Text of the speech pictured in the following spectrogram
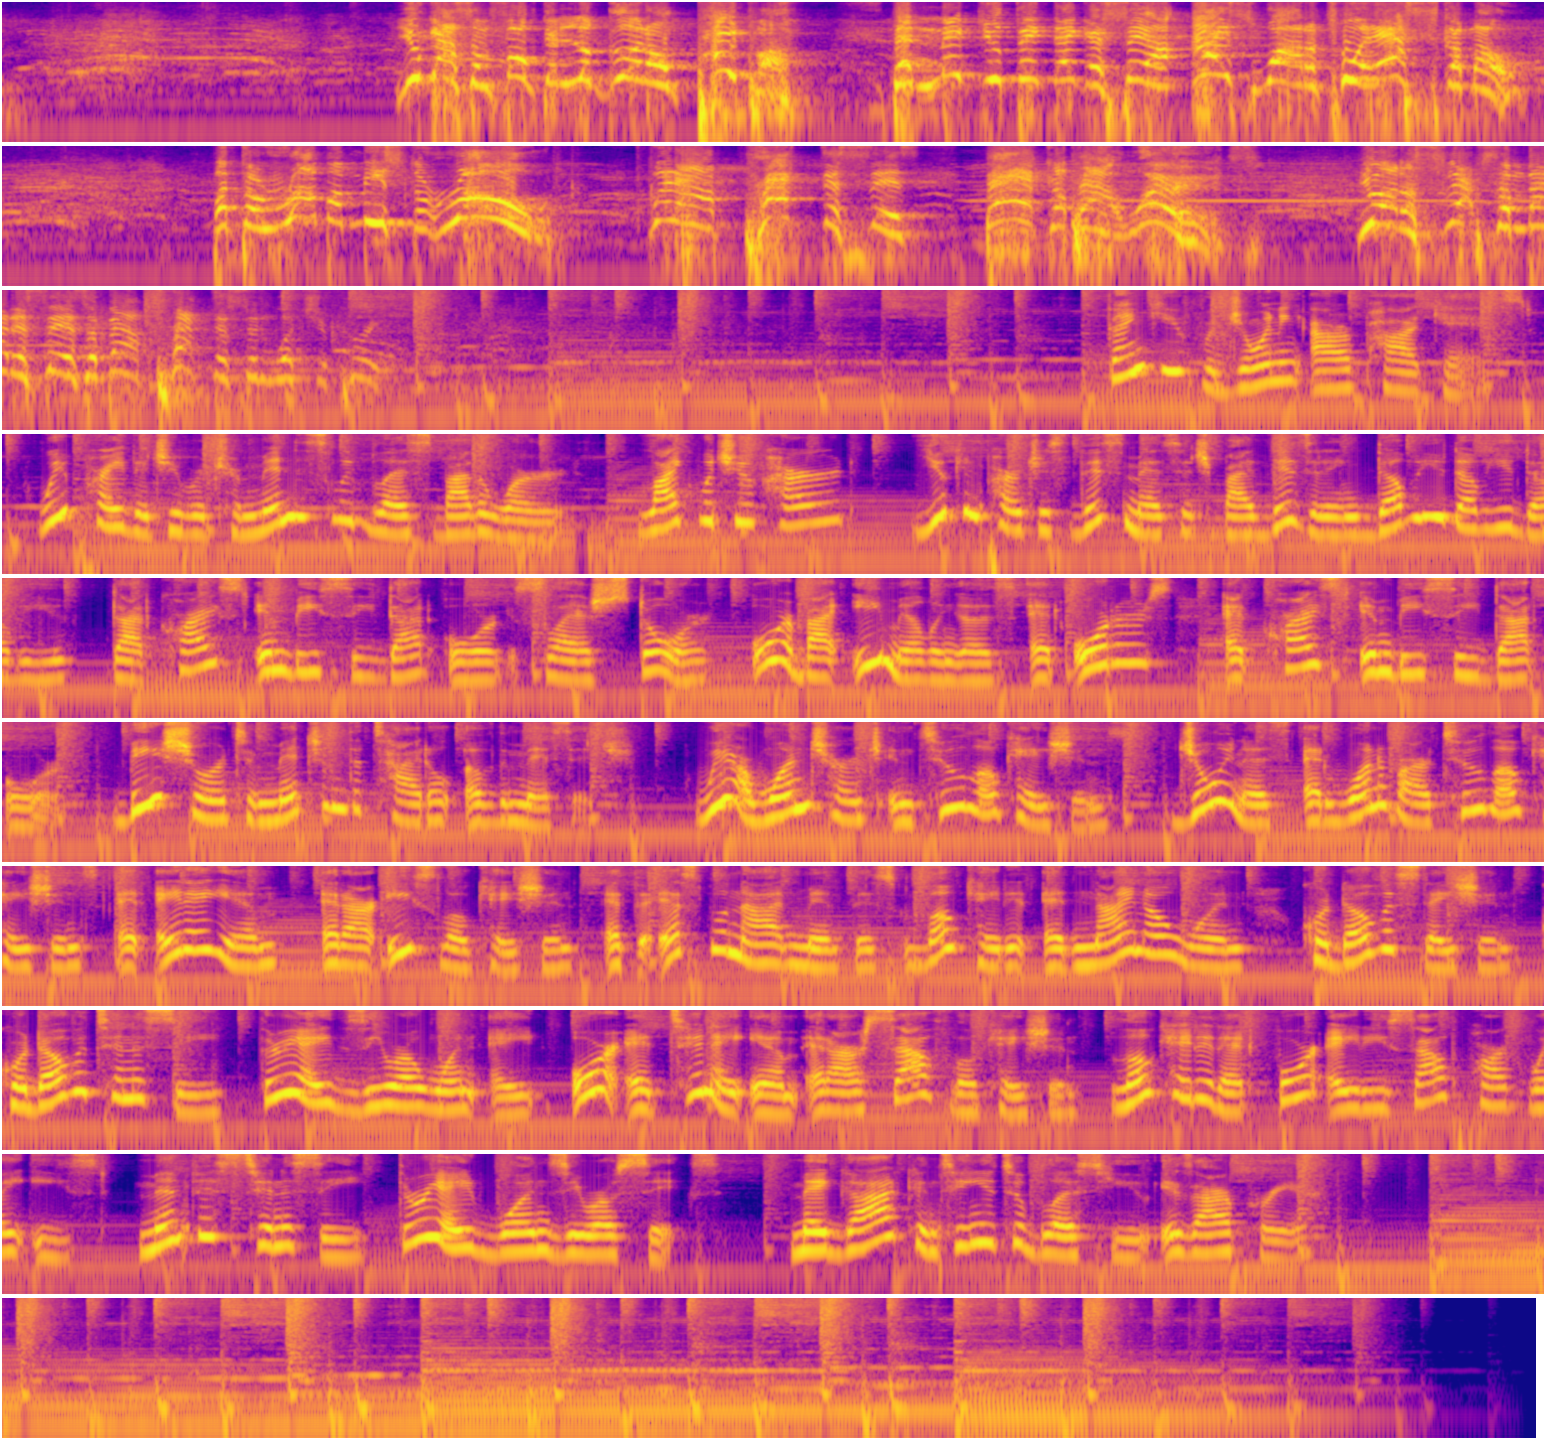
You got some folk that look good on paper that make you think they can sell ice water to an Eskimo. But the rubber meets the road when our practices back up our words. You ought to slap somebody that says about practicing what you preach. Thank you for joining our podcast. We pray that you were tremendously blessed by the word. Like what you've heard? You can purchase this message by visiting www.christmbc.org/store or by emailing us at orders at christmbc.org. Be sure to mention the title of the message. We are one church in two locations. Join us at one of our two locations at 8 a.m. at our east location at the Esplanade Memphis, located at 901 Cordova Station, Cordova, Tennessee 38018, or at 10 a.m. at our south location, located at 480 South Parkway East, Memphis, Tennessee 38106. May God continue to bless you, is our prayer.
